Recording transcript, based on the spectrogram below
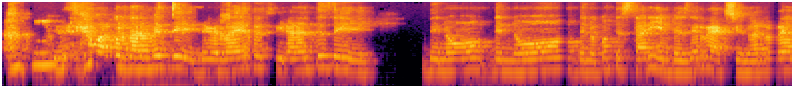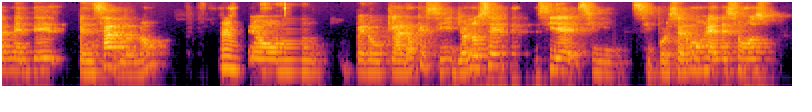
Tienes que acordarme de, de, verdad de respirar antes de, de, no, de, no, de no contestar y en vez de reaccionar realmente pensarlo, ¿no? Mm. Pero, pero claro que sí, yo no sé si, si, si por ser mujeres somos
